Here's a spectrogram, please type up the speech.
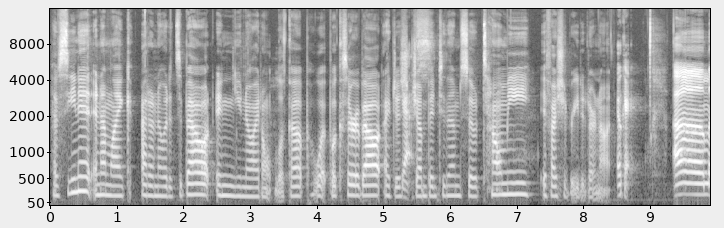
have seen it and I'm like, I don't know what it's about. And you know, I don't look up what books are about. I just Yes. jump into them. So tell me if I should read it or not. Okay. Um,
